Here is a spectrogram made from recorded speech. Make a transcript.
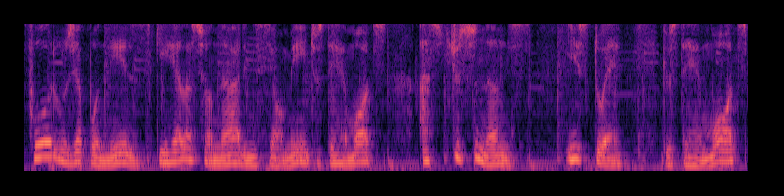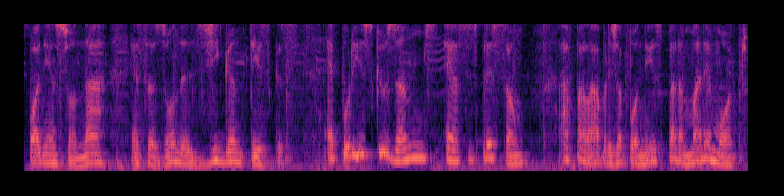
Foram os japoneses que relacionaram inicialmente os terremotos às tsunamis isto é, que os terremotos podem acionar essas ondas gigantescas. É por isso que usamos essa expressão, a palavra japonesa para maremoto,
